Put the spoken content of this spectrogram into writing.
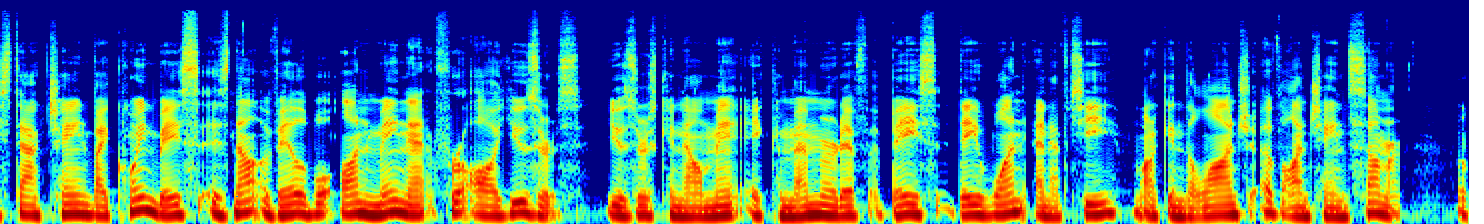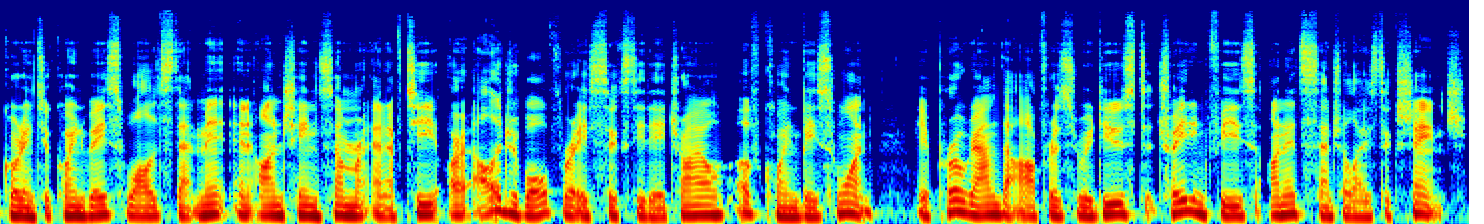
stack chain by Coinbase, is now available on mainnet for all users. Users can now mint a commemorative Base Day 1 NFT marking the launch of On Chain Summer. According to Coinbase, wallets that mint an on chain summer NFT are eligible for a 60 day trial of Coinbase One, a program that offers reduced trading fees on its centralized exchange.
